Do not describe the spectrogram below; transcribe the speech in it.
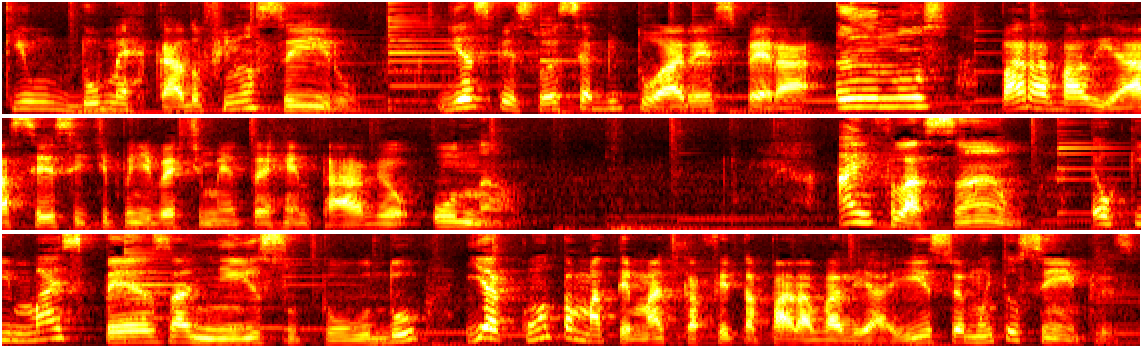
que o do mercado financeiro e as pessoas se habituarem a esperar anos para avaliar se esse tipo de investimento é rentável ou não. A inflação é o que mais pesa nisso tudo e a conta matemática feita para avaliar isso é muito simples.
